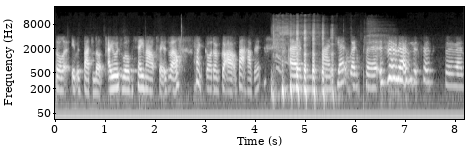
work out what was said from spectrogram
thought it was bad luck. I always wore the same outfit as well. Thank God I've got out of that habit. Um, and yeah, went for for, um, for, for um,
